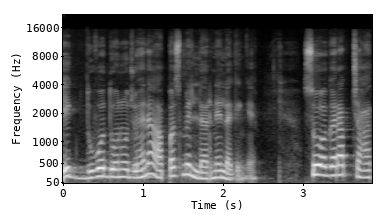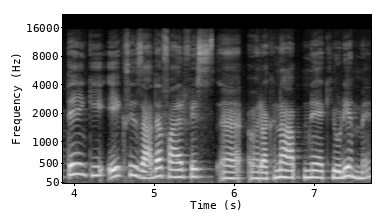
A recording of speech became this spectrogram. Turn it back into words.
एक दो दोनों जो है ना आपस में लड़ने लगेंगे। सो so, अगर आप चाहते हैं कि एक से ज़्यादा फायर फ़िश रखना अपने एक्वेरियम में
